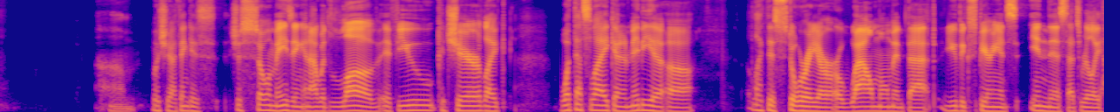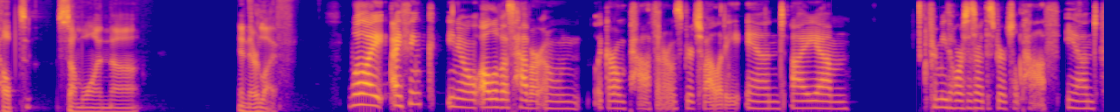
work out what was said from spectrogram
Um, which I think is just so amazing. And I would love if you could share like what that's like and maybe a, a like this story or a wow moment that you've experienced in this that's really helped someone uh, in their life. Well, I I think, you know, all of us have our own like our own path and our own spirituality. And I um for me the horses are the spiritual path. And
